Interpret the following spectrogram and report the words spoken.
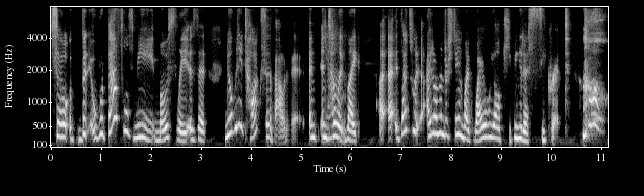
so but what baffles me mostly is that nobody talks about it and until yeah. it like I, I, that's what i don't understand like why are we all keeping it a secret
